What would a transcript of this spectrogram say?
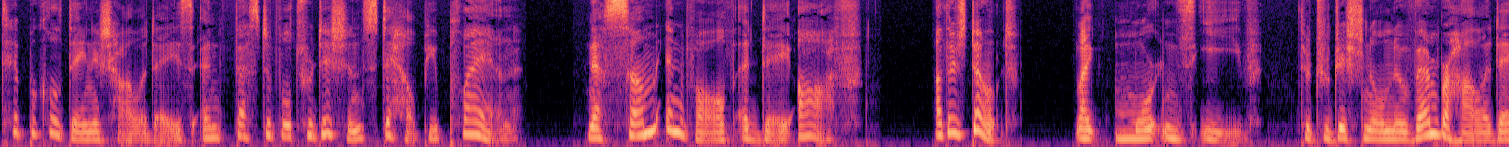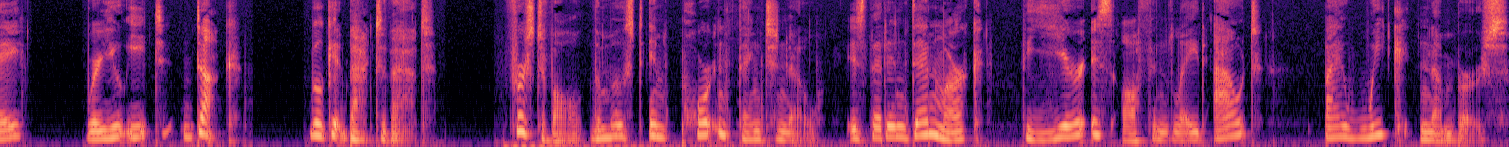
typical Danish holidays and festival traditions to help you plan. Now, some involve a day off, others don't like Morten's Eve, the traditional November holiday where you eat duck. We'll get back to that. First of all, the most important thing to know is that in Denmark, the year is often laid out by week numbers.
